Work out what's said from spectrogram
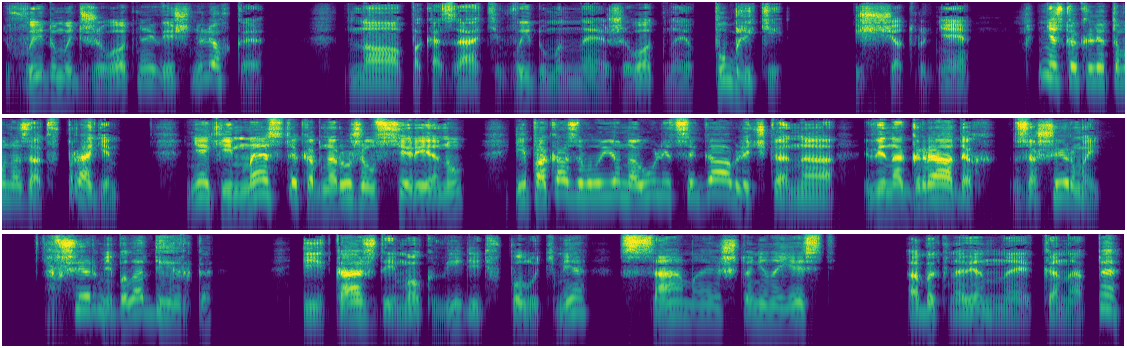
Выдумать животное — вещь нелегкая, но показать выдуманное животное публике еще труднее. Несколько лет тому назад в Праге некий Местек обнаружил сирену и показывал ее на улице Гавлечка на виноградах за ширмой. А в ширме была дырка, и каждый мог видеть в полутьме самое что ни на есть обыкновенное канапе,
